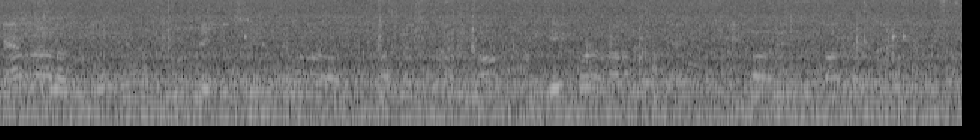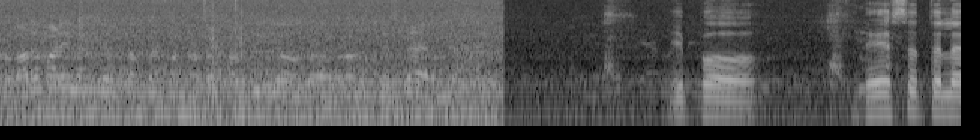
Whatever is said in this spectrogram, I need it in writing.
கேரளாவில் வந்து முட்டைக்கு சேர்த்து ஒரு பத்து லட்சம் அதிகம் அங்கேயும் கூட நடந்திருக்கு இப்போ வட மாநிலங்கள் கம்பேர் பண்ணுறப்ப பப்ளிக்காக ஓரளவு பெஸ்ட்டாக இருந்துச்சு தேசத்தில்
